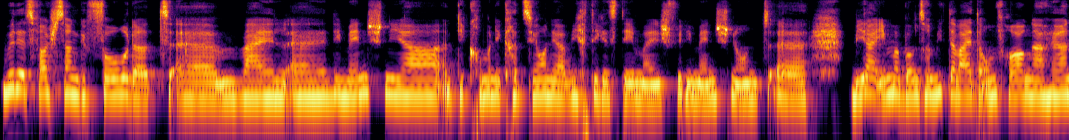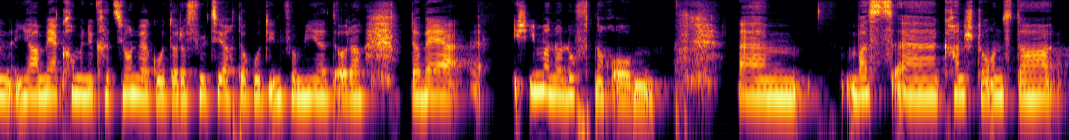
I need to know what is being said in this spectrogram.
würde jetzt fast sagen, gefordert, äh, weil äh, die Menschen ja, die Kommunikation ja ein wichtiges Thema ist für die Menschen und äh, wir immer bei unseren Mitarbeiterumfragen auch hören, ja, mehr Kommunikation wäre gut oder fühlt sich auch da gut informiert oder da wäre, ist immer nur Luft nach oben. Ähm, was äh, kannst du uns da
